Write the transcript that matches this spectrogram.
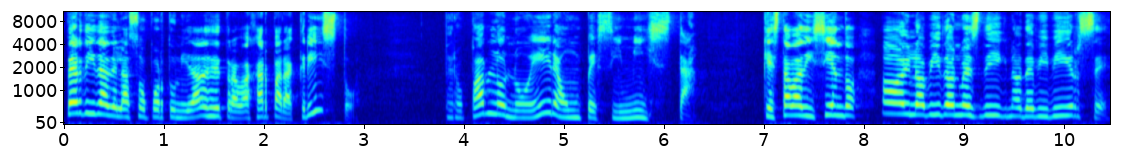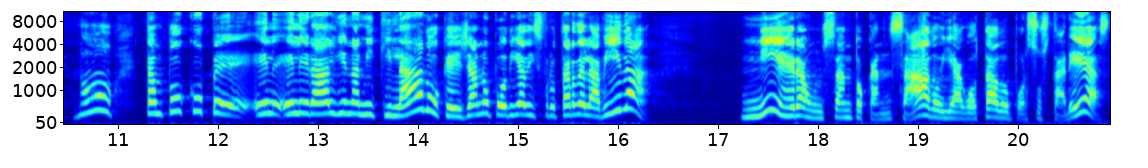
pérdida de las oportunidades de trabajar para Cristo. Pero Pablo no era un pesimista que estaba diciendo, ay, la vida no es digna de vivirse. No, tampoco él, él, era alguien aniquilado que ya no podía disfrutar de la vida. Ni era un santo cansado y agotado por sus tareas.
